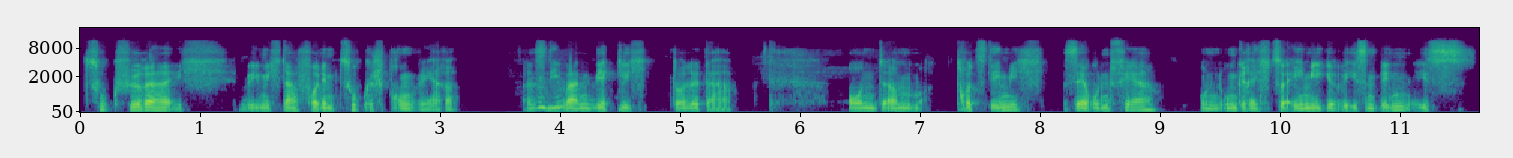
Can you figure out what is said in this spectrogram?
Zugführer ich, wem ich da vor dem Zug gesprungen wäre. Also mhm. die waren wirklich dolle da. Und ähm, trotzdem ich sehr unfair und ungerecht zu Amy gewesen bin, ist,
